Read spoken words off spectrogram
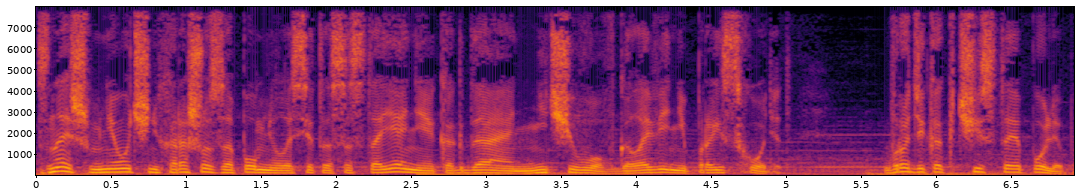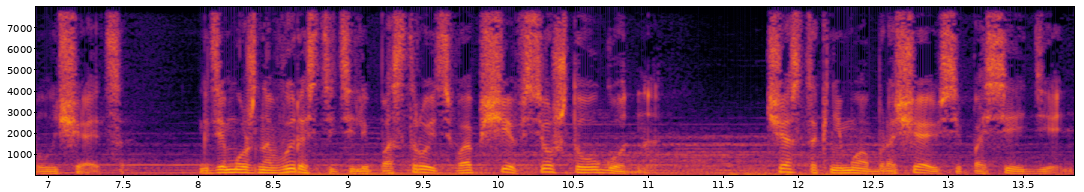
Знаешь, мне очень хорошо запомнилось это состояние, когда ничего в голове не происходит. Вроде как чистое поле получается, где можно вырастить или построить вообще все, что угодно. Часто к нему обращаюсь и по сей день.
